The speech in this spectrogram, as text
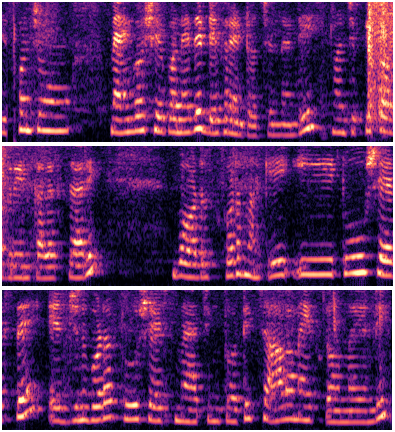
ఇది కొంచెం మ్యాంగో షేప్ అనేది డిఫరెంట్ వచ్చిందండి. మంచి పికా గ్రీన్ కలర్ శారీ బార్డర్స్ కూడా మనకి. ఈ టూ షేడ్సే ఎడ్జ్ని కూడా టూ షేడ్స్ మ్యాచింగ్ తోటి చాలా నైస్గా ఉన్నాయండి.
